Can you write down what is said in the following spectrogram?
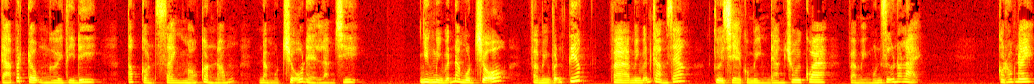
đá bất động người thì đi, tóc còn xanh, máu còn nóng, nằm một chỗ để làm chi. Nhưng mình vẫn nằm một chỗ và mình vẫn tiếc và mình vẫn cảm giác tuổi trẻ của mình đang trôi qua và mình muốn giữ nó lại. Còn hôm nay,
